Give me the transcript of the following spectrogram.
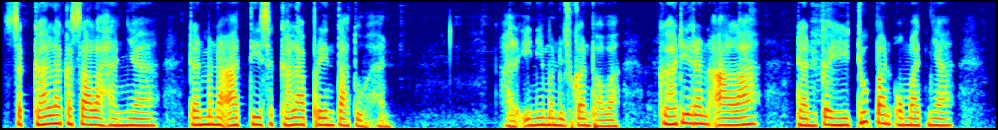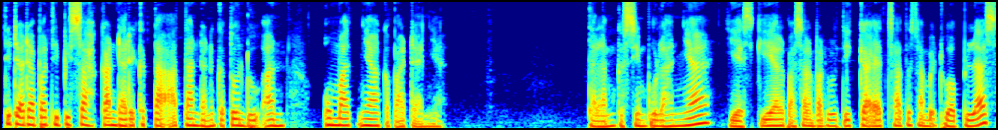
segala kesalahannya dan menaati segala perintah Tuhan. Hal ini menunjukkan bahwa kehadiran Allah dan kehidupan umatnya tidak dapat dipisahkan dari ketaatan dan ketundukan umatnya kepadanya. Dalam kesimpulannya, Yeskiel pasal 43 ayat 1 sampai 12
